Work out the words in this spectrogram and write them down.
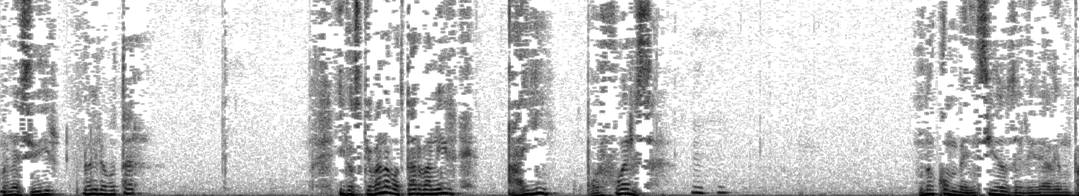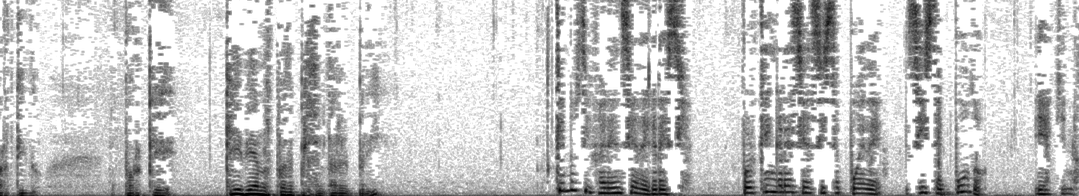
van a decidir no ir a votar. Y los que van a votar van a ir ahí, por fuerza. No convencidos de la idea de un partido. Porque, ¿qué idea nos puede presentar el PRI? ¿Qué nos diferencia de Grecia? ¿Por qué en Grecia sí se puede, sí se pudo y aquí no?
